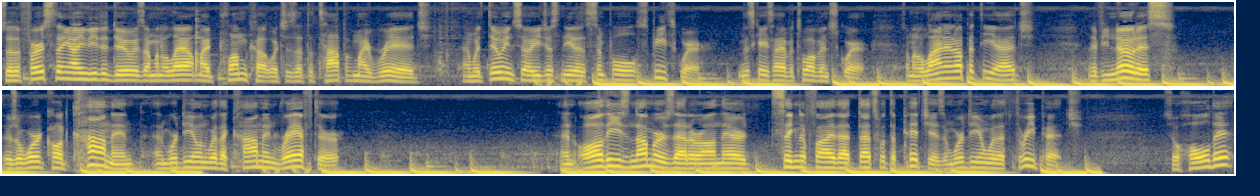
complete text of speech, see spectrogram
So the first thing I need to do is I'm gonna lay out my plumb cut, which is at the top of my ridge. And with doing so, you just need a simple speed square. In this case, I have a 12 inch square. So I'm gonna line it up at the edge. And if you notice, there's a word called common, and we're dealing with a common rafter. And all these numbers that are on there signify that that's what the pitch is, and we're dealing with a three pitch. So hold it.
